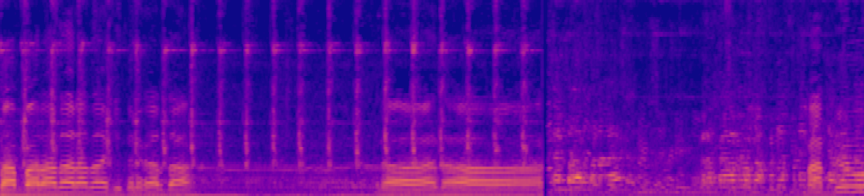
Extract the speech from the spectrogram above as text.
ਬਾਬਾ ਰਾਧਾ ਰਾਧਾ ਕੀਰਤਨ ਕਰਦਾ। ਰਾਧਾ। ਬਾਬਿਓ,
